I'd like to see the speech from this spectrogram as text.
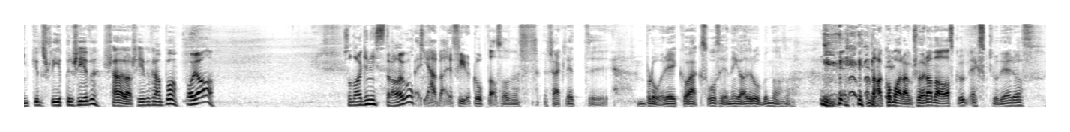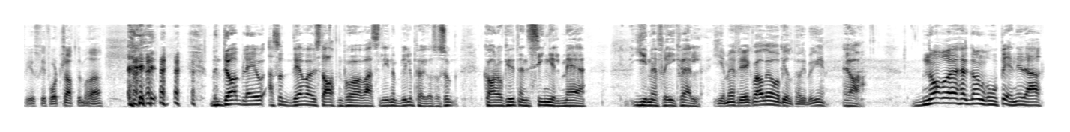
vinkelsliperskive, skjæraskive frampå. Å ja. Så da gnistra det godt. Jeg bare fyrte opp, da, så fikk litt uh, blårøyk og eksos inn i garderoben. da, så. Men da kom arrangørene, da Da skulle de ekskludere oss hvis vi fortsatte med det. Men da ble jo, altså det var jo starten på Vaseline og Billepøggers, og så ga dere ut en singel med Gi meg fri i kveld. Gi meg fri i kveld, ja, og bilpuggerbyggi. Ja. Når Høggan roper inni der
